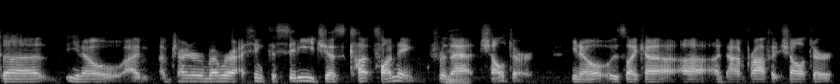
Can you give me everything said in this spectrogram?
the you know I'm I'm trying to remember I think the city just cut funding for Yeah. that shelter. You know, it was like a, a, a nonprofit shelter.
